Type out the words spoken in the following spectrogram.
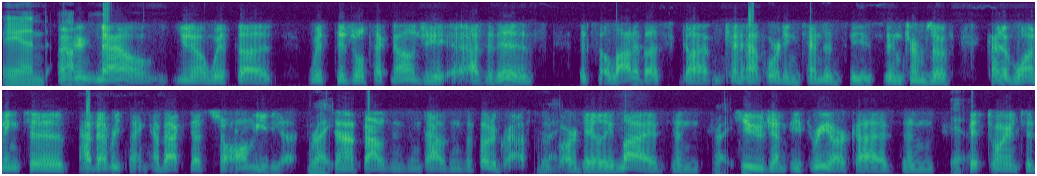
And I think now, you know, with uh, with digital technology as it is, it's a lot of us uh, can have hoarding tendencies in terms of kind of wanting to have everything, have access to all media, right? To have thousands and thousands of photographs right. of our daily lives and right. huge MP3 archives and yeah. bit torrented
